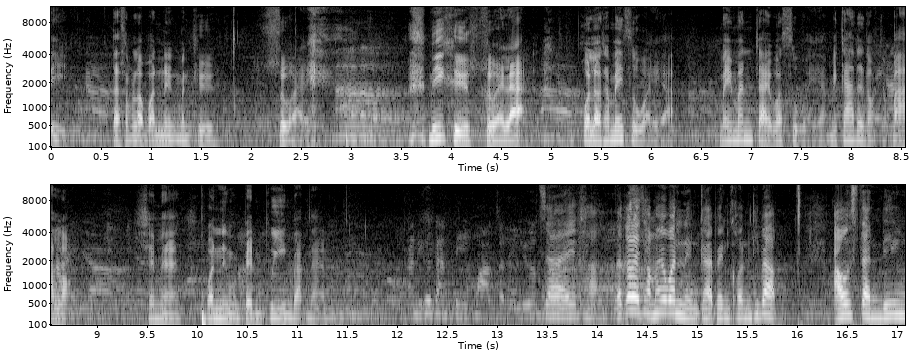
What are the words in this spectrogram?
ติ แต่สำหรับวันหนึ่งมันคือสวย นี่คือสวยแล้วคนเราถ้าไม่สวยอะ ไม่มั่นใจว่าสวยอะไม่กล้าเดินออกจากบ้านหรอก ใช่ไหมวันหนึ่งมันเป็นผู้หญิงแบบนั้น อันนี้คือการตีความจากในเรื่องเลยใช่ค่ะ แล้วก็เลยทำให้วันหนึ่งกลายเป็นคนที่แบบ outstanding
